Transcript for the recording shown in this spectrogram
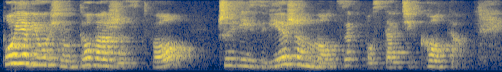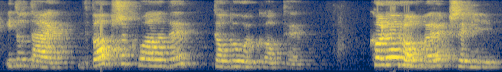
pojawiło się towarzystwo, czyli zwierzę mocy w postaci kota. I tutaj dwa przykłady to były koty kolorowe, czyli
